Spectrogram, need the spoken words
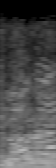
¡Vamos!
